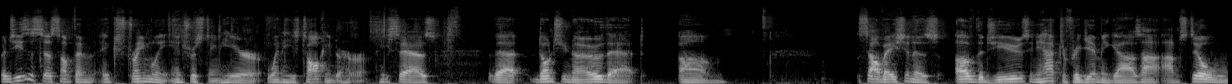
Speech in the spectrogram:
But Jesus says something extremely interesting here when he's talking to her. He says that, "Don't you know that?" Um, salvation is of the Jews. And you have to forgive me, guys. I, am still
